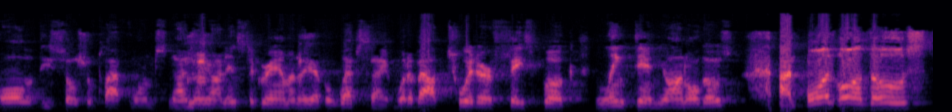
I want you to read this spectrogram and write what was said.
all of these social platforms. Now I know you're on Instagram. I know you have a website. What about Twitter, Facebook, LinkedIn? You on all those? I'm on all those.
